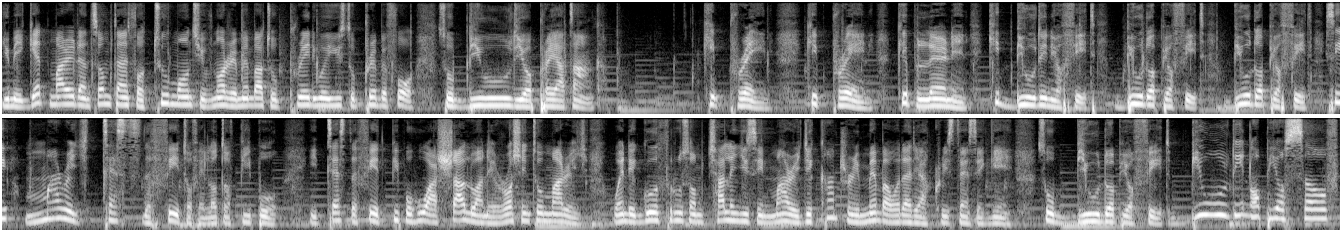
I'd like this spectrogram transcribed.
You may get married and sometimes for two months you've not remembered to pray the way you used to pray before. So build your prayer tank. Keep praying, keep praying, keep learning, keep building your faith. Build up your faith, build up your faith. See, marriage tests the faith of a lot of people. It tests the faith. People who are shallow and they rush into marriage, when they go through some challenges in marriage, they can't remember whether they are Christians again. So build up your faith, building up yourself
